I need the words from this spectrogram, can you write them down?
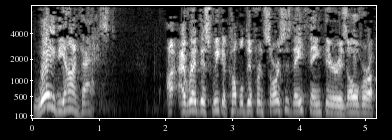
way beyond vast. I, I read this week a couple different sources, they think there is over, a,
